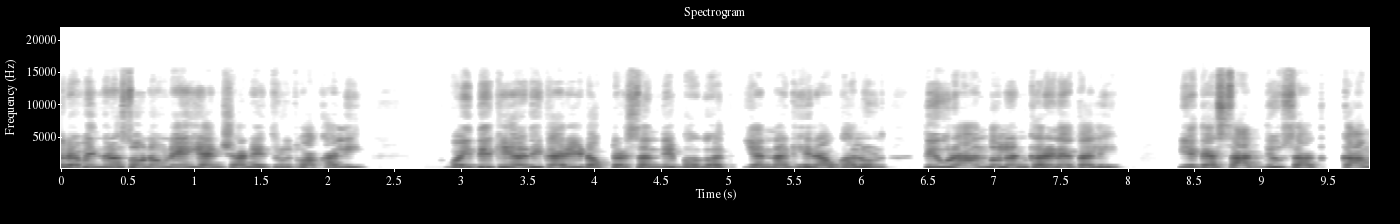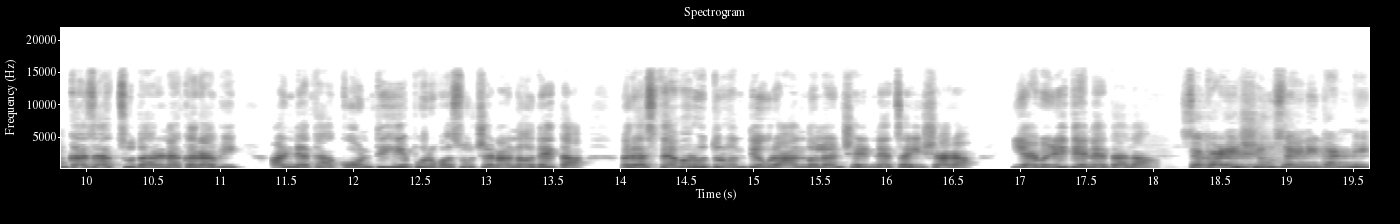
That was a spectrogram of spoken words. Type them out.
रवींद्र सोनवणे यांच्या नेतृत्वाखाली वैद्यकीय अधिकारी डॉक्टर संदीप भगत यांना घेराव घालून तीव्र आंदोलन करण्यात आले. येत्या सात दिवसात कामकाजात सुधारणा करावी अन्यथा कोणतीही पूर्वसूचना न देता रस्त्यावर उतरून तीव्र आंदोलन छेडण्याचा इशारा यावेळी देण्यात आला. सकाळी शिवसैनिकांनी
